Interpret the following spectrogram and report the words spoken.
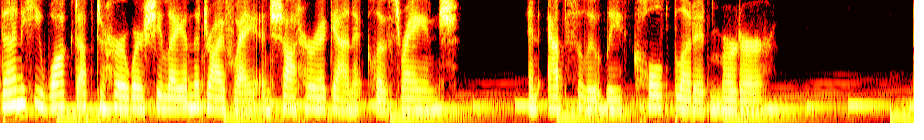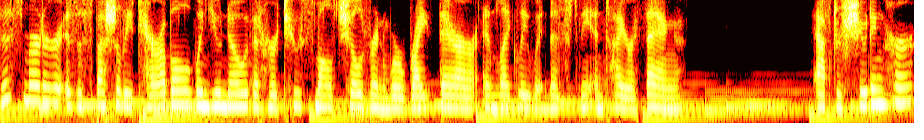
Then he walked up to her where she lay in the driveway and shot her again at close range. An absolutely cold blooded murder. This murder is especially terrible when you know that her two small children were right there and likely witnessed the entire thing. After shooting her,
